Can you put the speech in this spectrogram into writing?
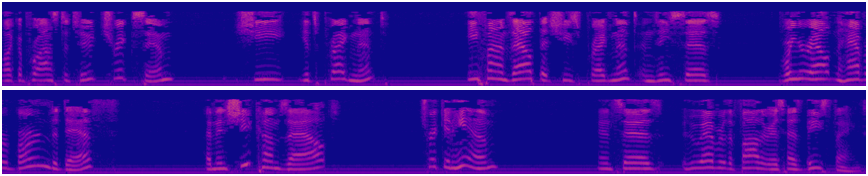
like a prostitute, tricks him. She gets pregnant. He finds out that she's pregnant, and he says, Bring her out and have her burned to death. And then she comes out, tricking him, and says, Whoever the Father is has these things.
